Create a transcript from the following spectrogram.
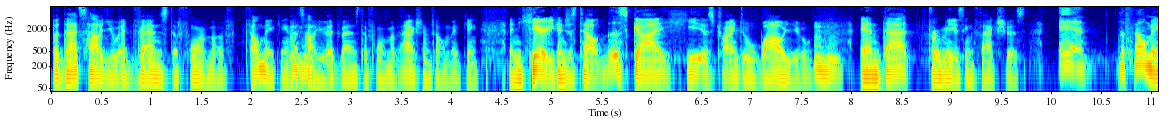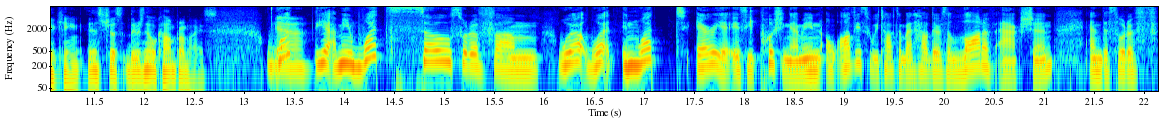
but that's how you advance the form of filmmaking. That's mm-hmm. how you advance the form of action filmmaking. And here you can just tell this guy, he is trying to wow you. Mm-hmm. And that, for me, is infectious. And the filmmaking is just there's no compromise. What, yeah. yeah, I mean, what's so sort of um, what what in what area is he pushing? I mean, obviously we talked about how there's a lot of action and the sort of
